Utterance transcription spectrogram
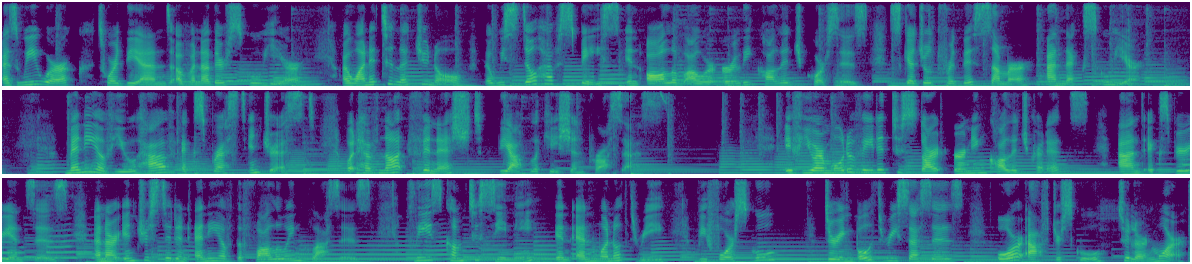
As we work toward the end of another school year, I wanted to let you know that we still have space in all of our early college courses scheduled for this summer and next school year. Many of you have expressed interest but have not finished the application process. If you are motivated to start earning college credits and experiences and are interested in any of the following classes, please come to see me in N103 before school, during both recesses, or after school to learn more.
